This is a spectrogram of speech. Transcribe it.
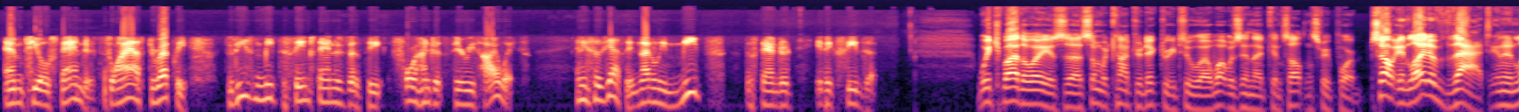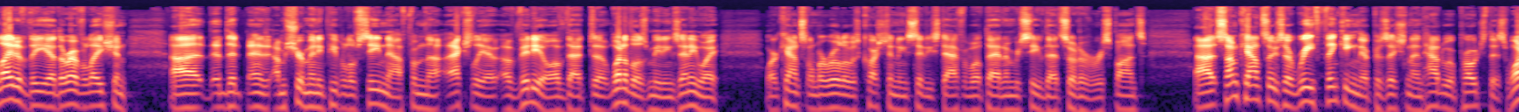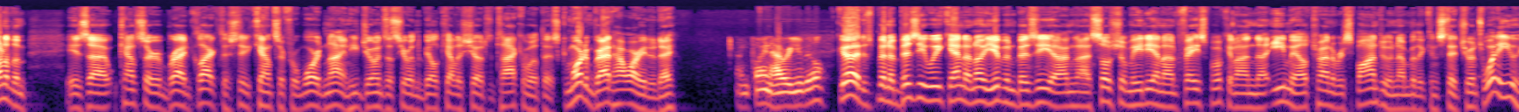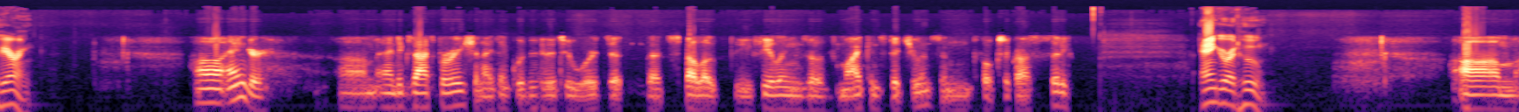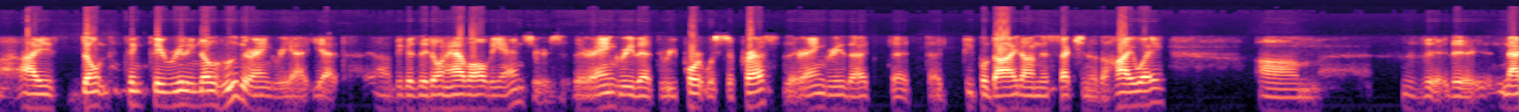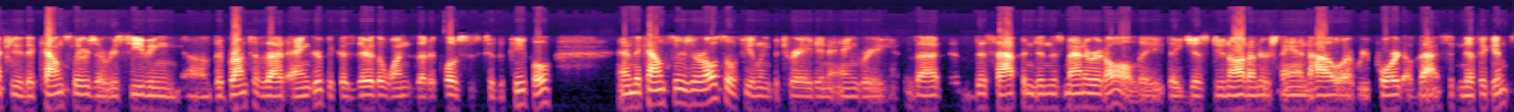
MTO standards. So I asked directly, do these meet the same standards as the 400 series highways? And he says, yes, it not only meets the standard, it exceeds it. Which, by the way, is uh, somewhat contradictory to uh, what was in that consultant's report. So, in light of that, and in light of the uh, the revelation uh, that, that I'm sure many people have seen now from the actually a, a video of that uh, one of those meetings anyway, where Councilor Merulla was questioning city staff about that and received that sort of a response. Uh, some councillors are rethinking their position on how to approach this. One of them is uh, Councillor Brad Clark, the city councillor for Ward 9. He joins us here on the Bill Kelly Show to talk about this. Good morning, Brad. How are you today? I'm fine. How are you, Bill? Good. It's been a busy weekend. I know you've been busy on uh, social media and on Facebook and on uh, email trying to respond to a number of the constituents. What are you hearing? Uh, anger um, and exasperation, I think, would be the two words that, that spell out the feelings of my constituents and folks across the city. Anger at whom? Um, I don't think they really know who they're angry at yet uh, because they don't have all the answers. They're angry that the report was suppressed. They're angry that, that, that people died on this section of the highway. Um, the, the, naturally, the counselors are receiving uh, the brunt of that anger because they're the ones that are closest to the people. And the counselors are also feeling betrayed and angry that this happened in this manner at all. They they just do not understand how a report of that significance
